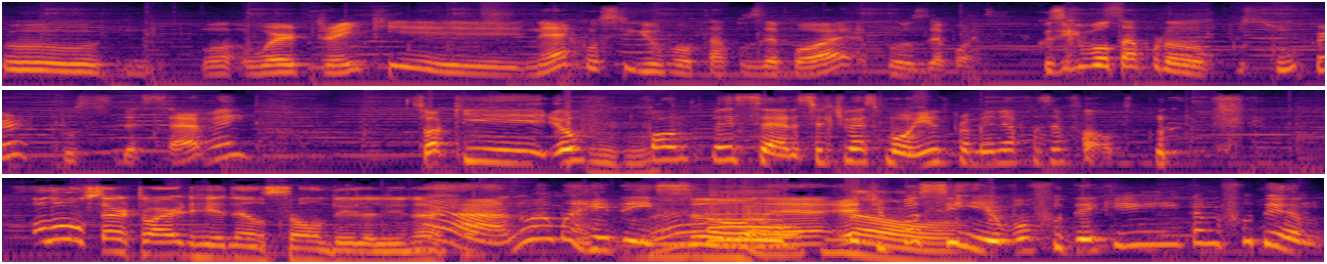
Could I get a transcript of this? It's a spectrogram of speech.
o, o o Airtrain que, né, conseguiu voltar pros The Boys, pros The Boys. Conseguiu voltar pro, pro Super, pros The Seven. Só que eu Uhum. falo bem sério, se ele tivesse morrido, pra mim não ia fazer falta. Rolou um certo ar de redenção dele ali, né, cara? ah, não é uma redenção, Não, né? É não. tipo assim, eu vou fuder quem tá me fudendo.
